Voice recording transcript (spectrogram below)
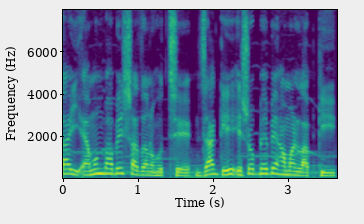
তাই এমন ভাবে সাজানো হচ্ছে। যাকে এসব ভেবে আমার লাভ কি?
